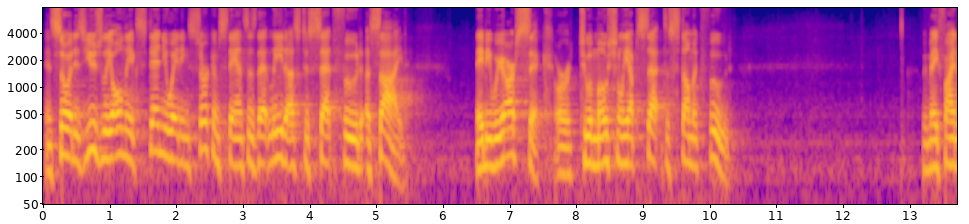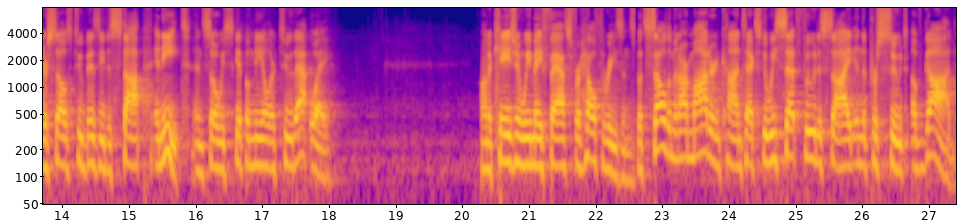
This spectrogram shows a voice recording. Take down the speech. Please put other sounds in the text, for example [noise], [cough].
And so it is usually only extenuating circumstances that lead us to set food aside. Maybe we are sick or too emotionally upset to stomach food. We may find ourselves too busy to stop and eat, and so we skip a meal or two that way. On occasion, we may fast for health reasons, but seldom in our modern context do we set food aside in the pursuit of God.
